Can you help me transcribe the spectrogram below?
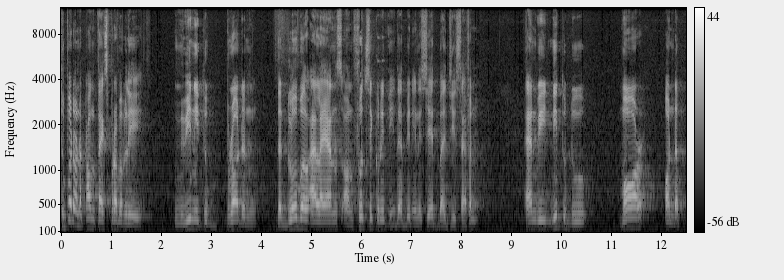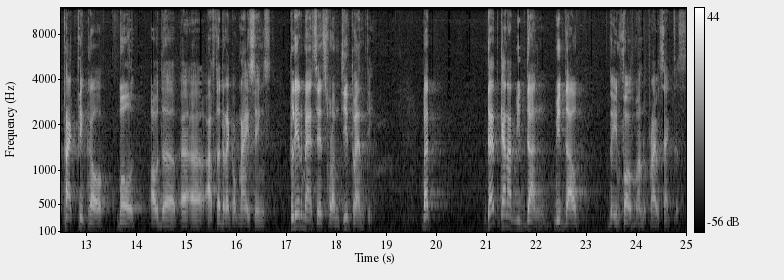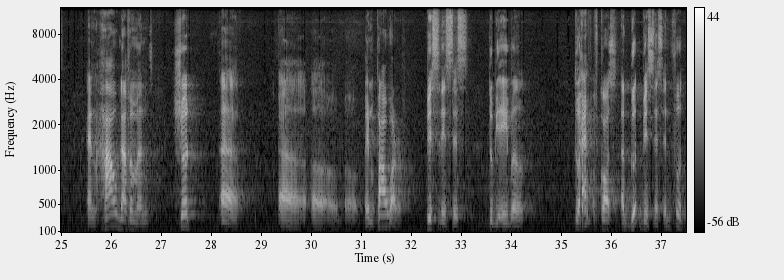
To put on the context, probably we need to broaden the Global Alliance on Food Security that has been initiated by G7, and we need to do more on the practical mode of the, uh, uh, after the recognizing clear message from G20. But that cannot be done without the involvement of private sectors and how governments should uh, uh, uh, uh, empower businesses to be able to have, of course, a good business in food,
